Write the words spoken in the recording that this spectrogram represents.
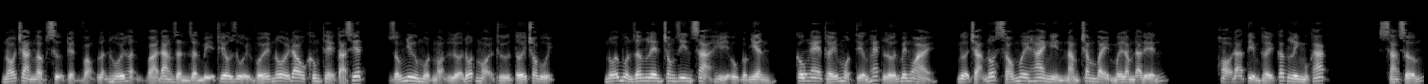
nó tràn ngập sự tuyệt vọng lẫn hối hận và đang dần dần bị thiêu rụi với nỗi đau không thể tả xiết giống như một ngọn lửa đốt mọi thứ tới cho bụi nỗi buồn dâng lên trong Jin xạ hỉ ục đột nhiên cô nghe thấy một tiếng hét lớn bên ngoài ngựa chạm nốt 62.575 đã đến họ đã tìm thấy các linh mục khác. Sáng sớm,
